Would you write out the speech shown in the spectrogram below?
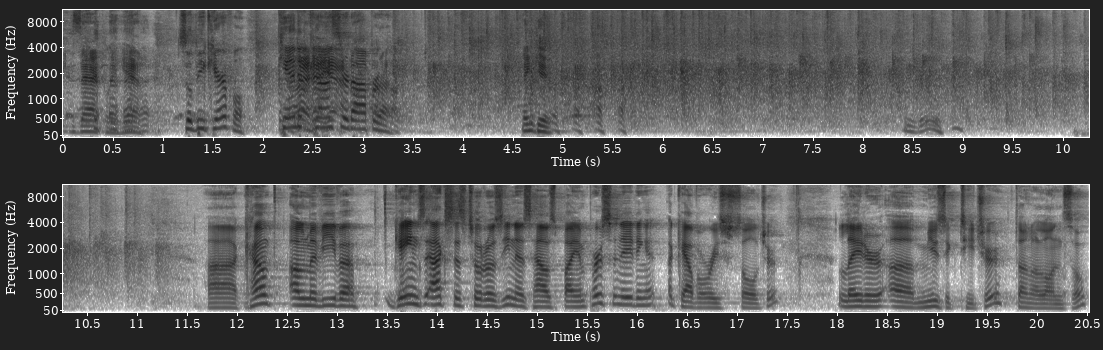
Exactly, yeah. so be careful. Candid Yeah. Concert Opera. Thank you. Uh, Count Almaviva gains access to Rosina's house by impersonating a cavalry soldier, later a music teacher, Don Alonso.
